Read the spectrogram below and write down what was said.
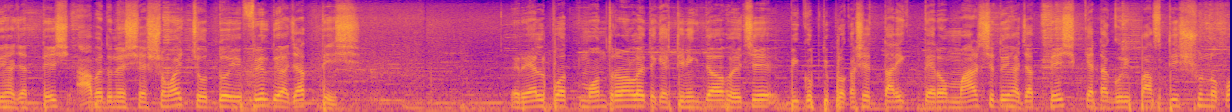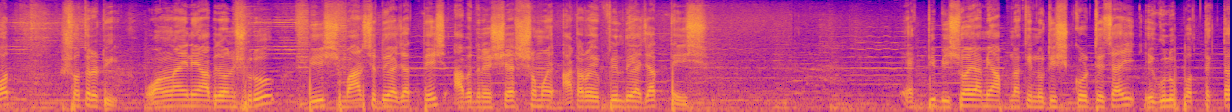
দুই হাজার তেইশ, আবেদনের শেষ সময় চোদ্দ এপ্রিল দুই হাজার তেইশ। রেলপথ মন্ত্রণালয় থেকে একটি নিক দেওয়া হয়েছে। বিজ্ঞপ্তি প্রকাশের তারিখ তেরো মার্চ দুই হাজার তেইশ, ক্যাটাগরি পাঁচটি শূন্য পদ সতেরোটি অনলাইনে আবেদন শুরু, বিশ মার্চ দুই হাজার তেইশ, আবেদনের শেষ সময় আঠারো এপ্রিল দুই হাজার তেইশ। একটি বিষয় আমি আপনাকে নোটিশ করতে চাই, এগুলো প্রত্যেকটা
